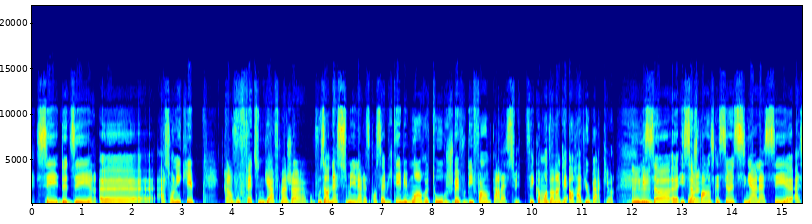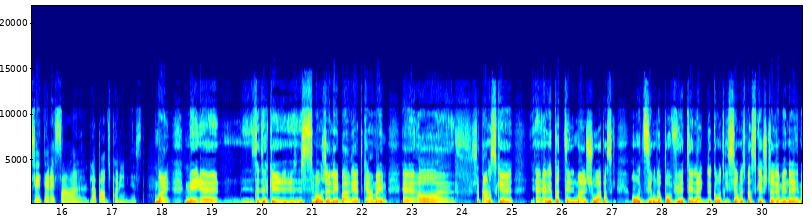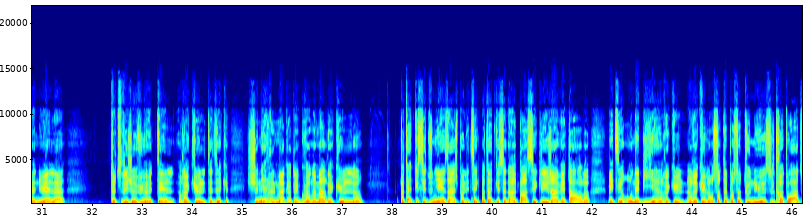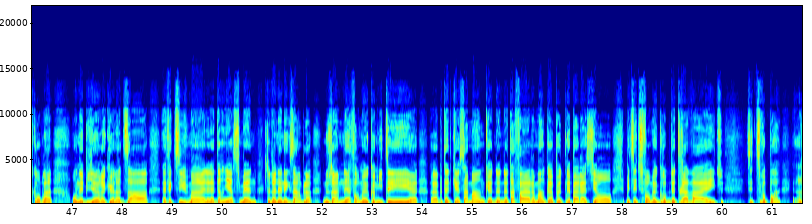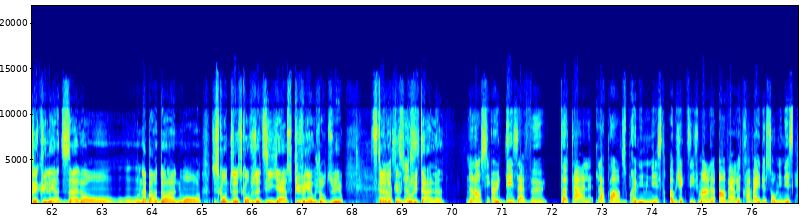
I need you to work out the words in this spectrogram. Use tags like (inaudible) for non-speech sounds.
c'est de dire euh, à son équipe quand vous faites une gaffe majeure, vous en assumez la responsabilité, mais moi, en retour, je vais vous défendre par la suite. C'est comme on dit en anglais, I'll have your back. Là. Et ça, euh, et ça, Ouais. je pense que c'est un signal assez, euh, assez intéressant euh, de la part du premier ministre. Ouais, mais c'est-à-dire que Simon Jolin Barrette, quand même, a, je pense que avait pas tellement le choix parce qu'on dit on n'a pas vu un tel acte de contrition, mais c'est parce que je te ramènerais, Emmanuel, à T'as-tu déjà vu un tel recul? C'est-à-dire que généralement, quand un gouvernement recule, là, Peut-être que c'est du niaisage politique, peut-être que c'est dans le passé que les gens avaient tort, là. mais tu sais, on habillait un recul. Un recul, on sortait pas ça tout nu euh, sur le trottoir, tu comprends? On habillait un recul en disant, ah, effectivement, la, dernière semaine, je te donne un exemple, là, nous a amené à former un comité, euh, euh, peut-être que ça manque, notre affaire manque un peu de préparation, mais tu sais, tu formes un groupe de travail, tu... Tu tu vas pas reculer en disant là on, on abandonne ou on ce qu'on vous a dit hier c'est plus vrai aujourd'hui. C'est un Non, recul brutal hein? Non, non, c'est un désaveu total de la part du premier ministre, objectivement, là, envers le travail de son ministre.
